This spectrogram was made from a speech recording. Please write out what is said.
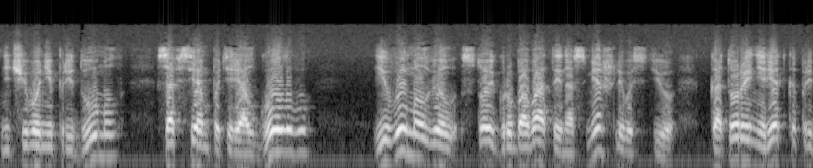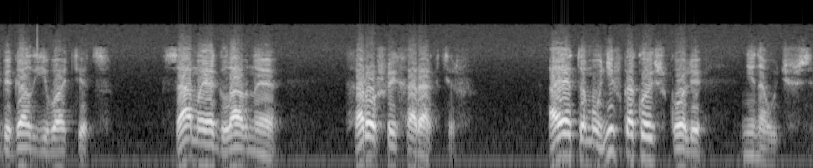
ничего не придумал, совсем потерял голову и вымолвил с той грубоватой насмешливостью, к которой нередко прибегал его отец. «Самое главное — хороший характер, а этому ни в какой школе не научишься».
